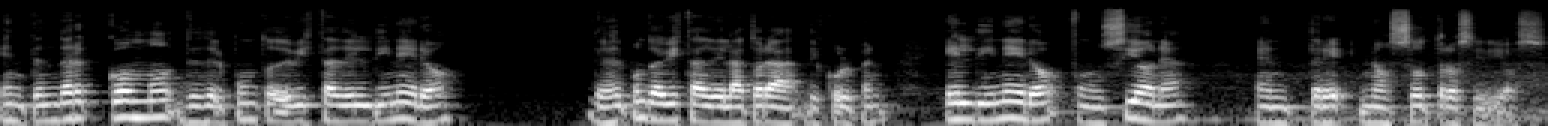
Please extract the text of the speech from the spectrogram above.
entender cómo desde el punto de vista del dinero, desde el punto de vista de la Torah, disculpen, el dinero funciona entre nosotros y Dios.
